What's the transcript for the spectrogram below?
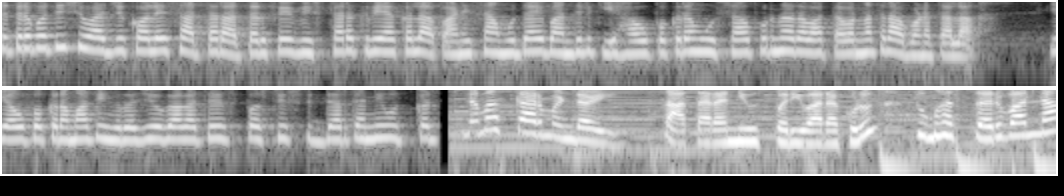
छत्रपती शिवाजी कॉलेज सातारा तर्फे विस्तार क्रियाकलाप आणि सामुदाय बांधिलकी हा उपक्रम उत्साहपूर्ण वातावरणात राबवण्यात आला. या उपक्रमात इंग्रजी विभागातील पस्तीस विद्यार्थ्यांनी उत्कट नमस्कार मंडळी. सातारा न्यूज परिवाराकडून तुम्हा सर्वांना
